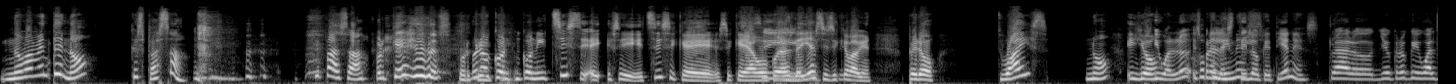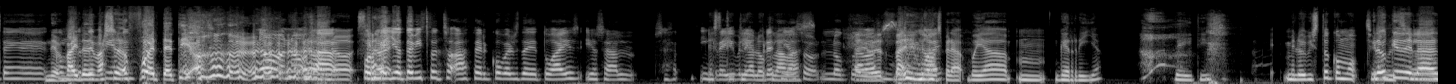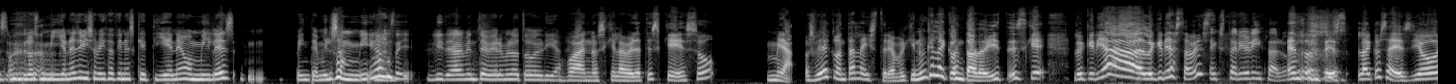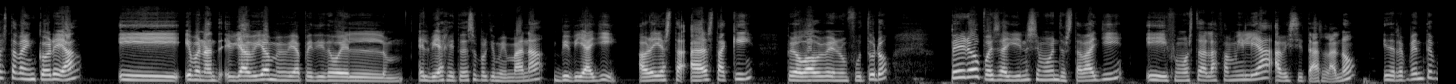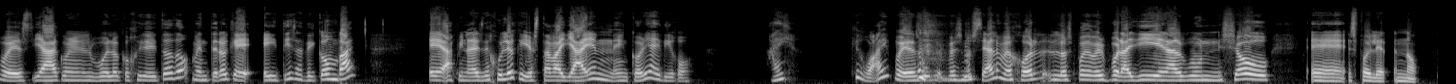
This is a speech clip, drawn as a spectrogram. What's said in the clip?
normalmente no. ¿Qué os pasa? ¿Qué pasa? ¿Por qué? ¿Por bueno, qué? con, con Itzy sí, eh, sí, Itzy sí que, sí que hago Sí, cosas de ellas y sí, sí. que va bien. Pero Twice, no. Y yo... Igual lo- es por el estilo que tienes. Claro, yo creo que igual te... de- Bailo te demasiado fuerte, tío. No, no, o No, sea, no, sí, porque yo te he visto hacer covers de Twice y, o sea, o sea, increíble, tía, lo precioso. clavas. Lo clavas. Vale, no, espera, voy a mm, guerrilla de 80s. Me lo he visto como. Sí, creo que de, las, de los millones de visualizaciones que tiene, o miles, 20.000 son mías. de literalmente vérmelo todo el día. Bueno, es que la verdad es que eso... Mira, os voy a contar la historia, porque nunca la he contado y es que lo quería, lo quería, ¿sabes? Exteriorízalo. Entonces, la cosa es, yo estaba en Corea y, y bueno, ya había, me había pedido el, el viaje y todo eso porque mi hermana vivía allí. Ahora ya está, ahora está aquí, pero va a volver en un futuro. Pero pues allí en ese momento estaba allí y fuimos toda la familia a visitarla, ¿no? Y de repente, pues ya con el vuelo cogido y todo, me entero que 80s hace comeback eh, a finales de julio, que yo estaba ya en, en Corea y digo, ay, qué guay, pues, pues no sé, a lo mejor los puedo ver por allí en algún show. Eh, spoiler, no.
